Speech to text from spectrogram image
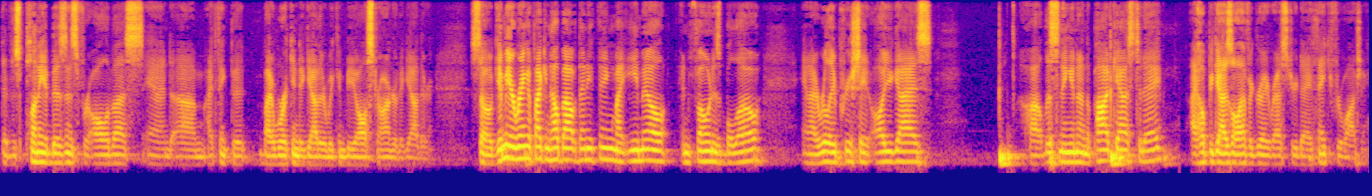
that there's plenty of business for all of us, and um, I think that by working together, we can be all stronger together. So give me a ring if I can help out with anything. My email and phone is below, and I really appreciate all you guys uh, listening in on the podcast today. I hope you guys all have a great rest of your day. Thank you for watching.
